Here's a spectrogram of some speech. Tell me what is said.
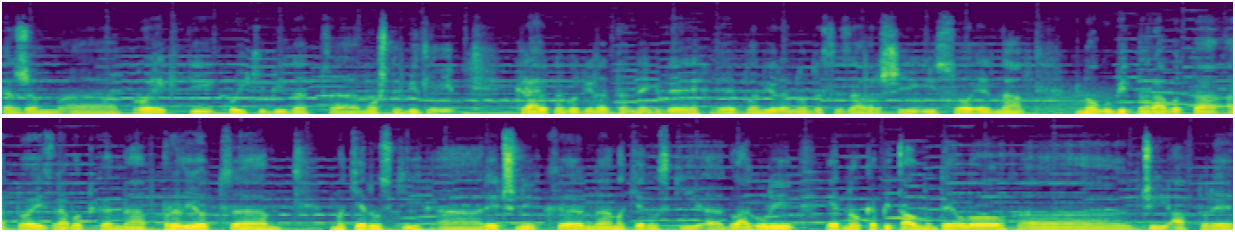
кажам, проекти кои ќе бидат мощни видливи. Крајот на годината негде е планирано да се заврши и со една многу битна работа, а тоа е изработка на првиот македонски а, речник на македонски а, глаголи, едно капитално дело, а, чиј автор е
